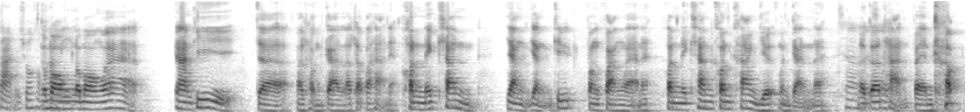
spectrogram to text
ศาสตร์ในช่วงสงคเรารามมองเย็นเรามองว่าการที่จะมาทำการรัฐประหารเนี่ย connection อย่างอย่างที่ฟังฟังๆมานะ connection ค่อนข้างเยอะเหมือนกันนะใช่แล้วก็ใช่ฐานแฟนคลับใช่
